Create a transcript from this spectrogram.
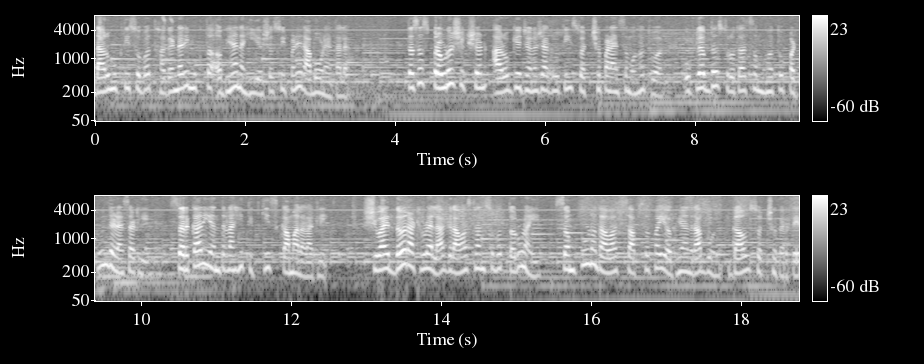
दारूमुक्तीसोबत हागंडारी मुक्त अभियानही यशस्वीपणे राबवण्यात आलं. तसंच प्रौढ शिक्षण आरोग्य जनजागृती स्वच्छ पाण्याचं महत्त्व उपलब्ध स्रोताचं महत्त्व पटवून देण्यासाठी सरकारी यंत्रणाही तितकीच कामाला लागली. शिवाय दर आठवड्याला ग्रामस्थांसोबत तरुणाई संपूर्ण गावात साफसफाई अभियान राबवून गाव स्वच्छ करते.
